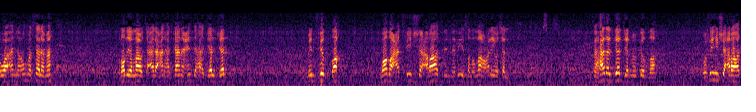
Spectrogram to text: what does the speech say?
هو أن أم سلمة رضي الله تعالى عنها كان عندها جلجل من فضة وضعت فيه شعرات للنبي صلى الله عليه وسلم. فهذا الجلجل من فضة وفيه شعرات.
